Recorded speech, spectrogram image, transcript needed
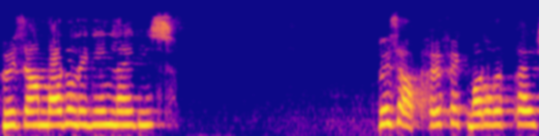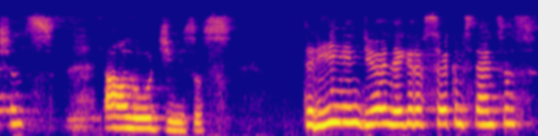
Who's our model again, ladies? Who's our perfect model of patience? Our Lord Jesus. Did he endure negative circumstances?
